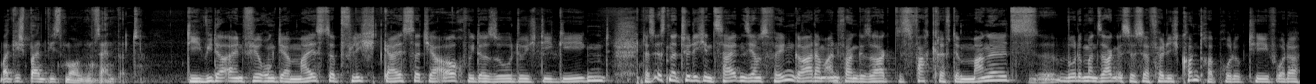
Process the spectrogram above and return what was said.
Mal gespannt, wie es morgen sein wird. Die Wiedereinführung der Meisterpflicht geistert ja auch wieder so durch die Gegend. Das ist natürlich in Zeiten, Sie haben es vorhin gerade am Anfang gesagt, des Fachkräftemangels, äh, würde man sagen, ist es ja völlig kontraproduktiv oder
